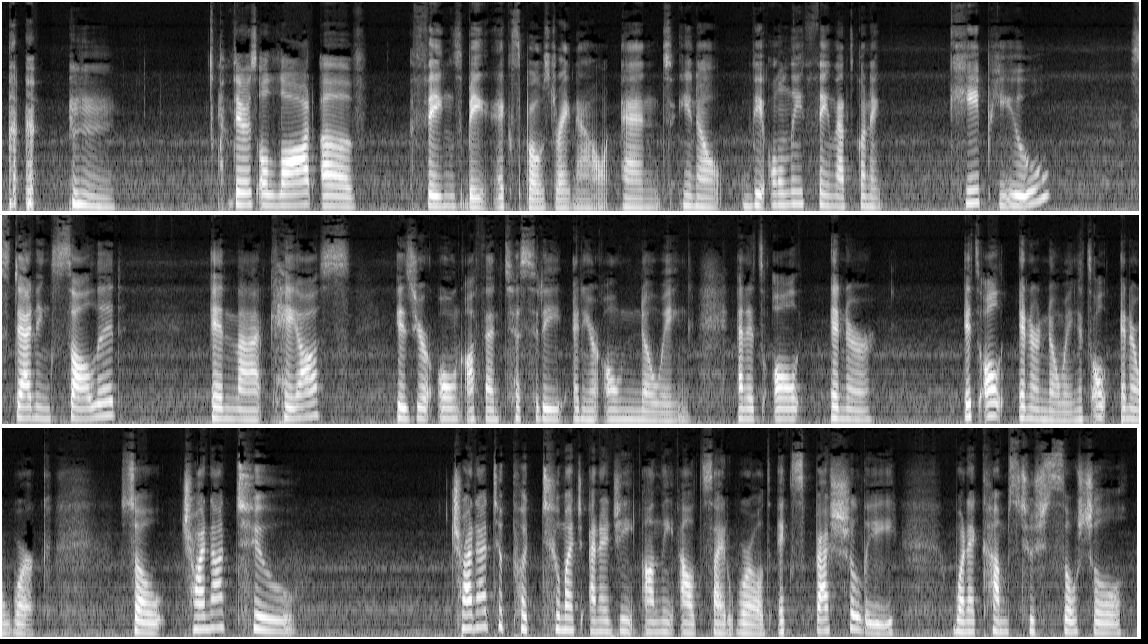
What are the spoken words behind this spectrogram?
There's a lot of things being exposed right now. And, you know, the only thing that's going to keep you standing solid in that chaos is your own authenticity and your own knowing. And it's all inner. It's all inner knowing. It's all inner work. So try not to try not to put too much energy on the outside world, especially when it comes to social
